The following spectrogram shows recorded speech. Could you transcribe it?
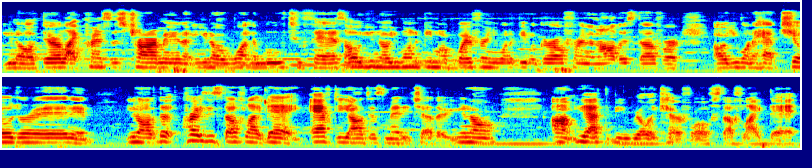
You know, if they're like Princess Charming, you know, wanting to move too fast, oh, you know, you want to be my boyfriend, you want to be my girlfriend and all this stuff, or, or you want to have children and, you know, the crazy stuff like that after y'all just met each other, you know. Um, you have to be really careful of stuff like that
